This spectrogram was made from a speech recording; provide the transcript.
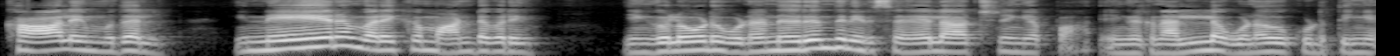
காலை முதல் இந்நேரம் வரைக்கும் ஆண்டவரே எங்களோடு உடனிருந்து நீர் செயலாற்றினீங்கப்பா. எங்களுக்கு நல்ல உணவு கொடுத்தீங்க.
